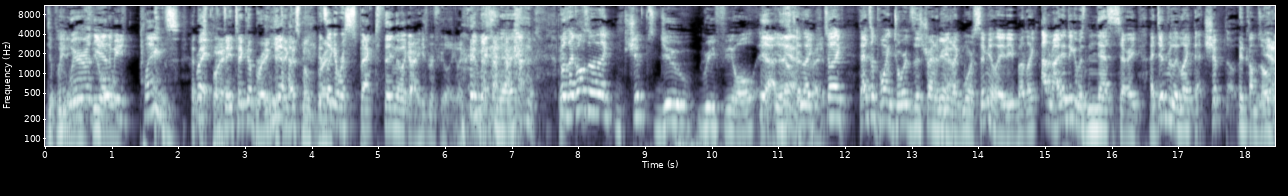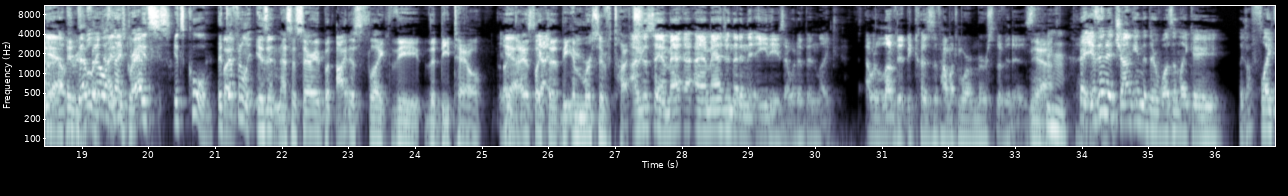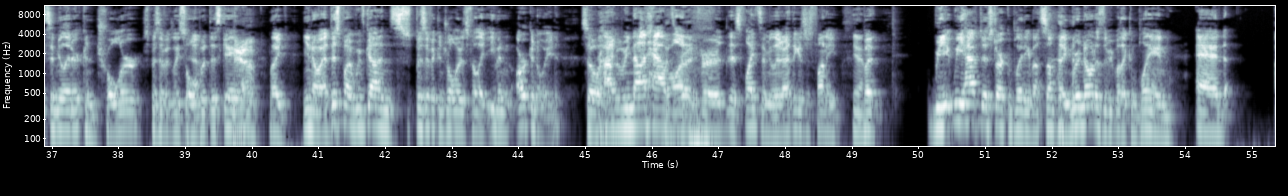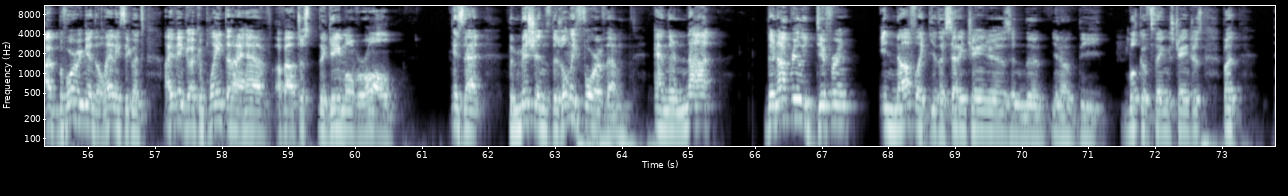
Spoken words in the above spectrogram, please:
depleting. Where your are the enemy planes at Right. this point? They take a break. They take a smoke break. It's like a respect thing. They're like, all right, he's refueling. Like, give him a second. Yeah. But like also like ships do refuel. Yeah, you know, that's so, true, like right. so like that's a point towards this trying to be like more simulated. But like I don't know, I didn't think it was necessary. I did really like that ship though that It- comes over yeah. and Yeah. helps It refuel. Like, definitely- that's nice graphics. It's it's cool. It but definitely isn't necessary, but I just liked the the detail. Like, Yeah. I just like Yeah. the the immersive touch. I was just saying, ima- I imagine that in the 80s, I would have been like, I would have loved it because of how much more immersive it is. yeah. Mm-hmm. Hey, isn't it shocking that there wasn't like a like a flight simulator controller specifically sold Yeah. with this game? Yeah. Like you know, at this point we've gotten specific controllers for like even Arkanoid. So how do we not have That's one right. for this flight simulator? I think it's just funny. Yeah. But we we have to start complaining about something. We're known as the people that complain. And I, before we get into the landing sequence, I think a complaint that I have about just the game overall is that the missions there's only four of them, and they're not they're not really different enough. Like the setting changes and the you know the look of things changes, but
